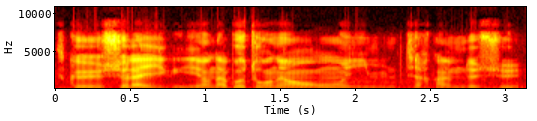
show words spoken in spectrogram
Parce que ceux-là, il, en a beau tourner en rond, il me tire quand même dessus.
